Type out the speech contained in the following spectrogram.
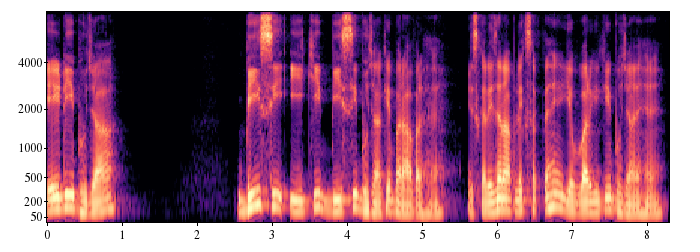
ए डी भुजा बी सी ई की बी सी भुजा के बराबर है। इसका रीज़न आप लिख सकते हैं, ये वर्ग की भुजाएँ हैं।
